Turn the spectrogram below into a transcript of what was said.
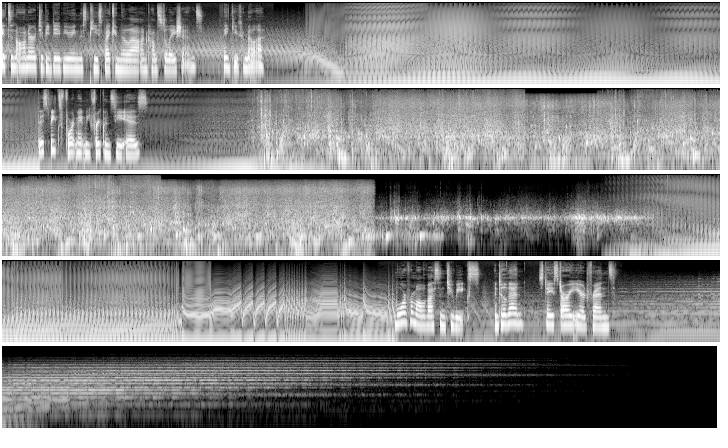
It's an honor to be debuting this piece by Camilla on Constellations. Thank you, Camilla. This week's fortnightly frequency is More from all of us in two weeks. Until then, stay starry eared, friends.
